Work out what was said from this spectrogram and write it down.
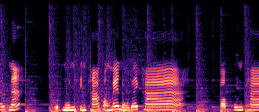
ลูกนะ อุดหนุนสินค้าของแม่หนูด้วยค่ะ ขอบคุณค่ะ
